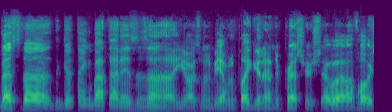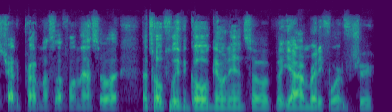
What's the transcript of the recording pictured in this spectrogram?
best uh, the good thing about that is is uh, you always want to be able to play good under pressure. So uh, I've always tried to pride myself on that. So uh, that's hopefully the goal going in. So, but yeah, I'm ready for it for sure.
